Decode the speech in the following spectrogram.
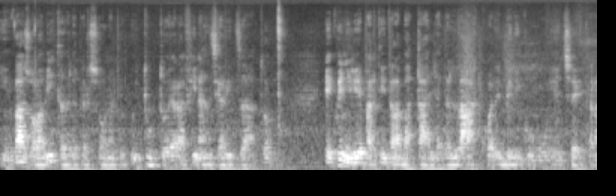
invaso la vita delle persone, per cui tutto era finanziarizzato e quindi lì è partita la battaglia dell'acqua, dei beni comuni eccetera,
